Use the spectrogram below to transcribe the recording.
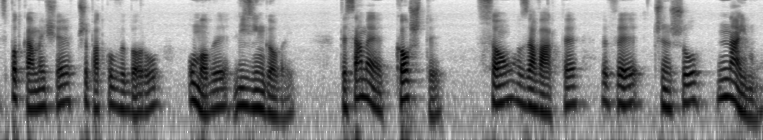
spotkamy się w przypadku wyboru umowy leasingowej. Te same koszty są zawarte w czynszu najmu.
